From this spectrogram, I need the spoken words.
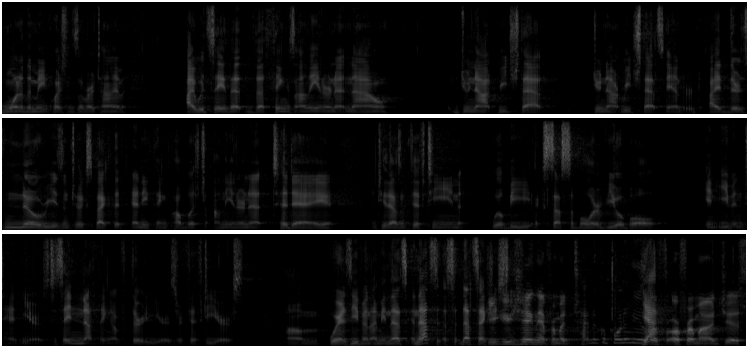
one of the main questions of our time. I would say that the things on the internet now do not reach that do not reach that standard. I, there's no reason to expect that anything published on the internet today in 2015 will be accessible or viewable in even 10 years. To say nothing of 30 years or 50 years. Um, whereas even I mean that's and that's that's actually You're saying that from a technical point of view, Yeah. or, or from a just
